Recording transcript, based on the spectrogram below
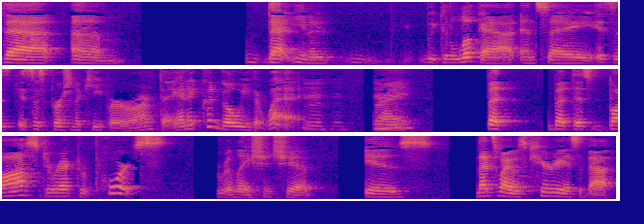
that um, that you know we can look at and say is this, is this person a keeper or aren't they and it could go either way Mm-hmm. right but but this boss direct reports relationship is that's why I was curious about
